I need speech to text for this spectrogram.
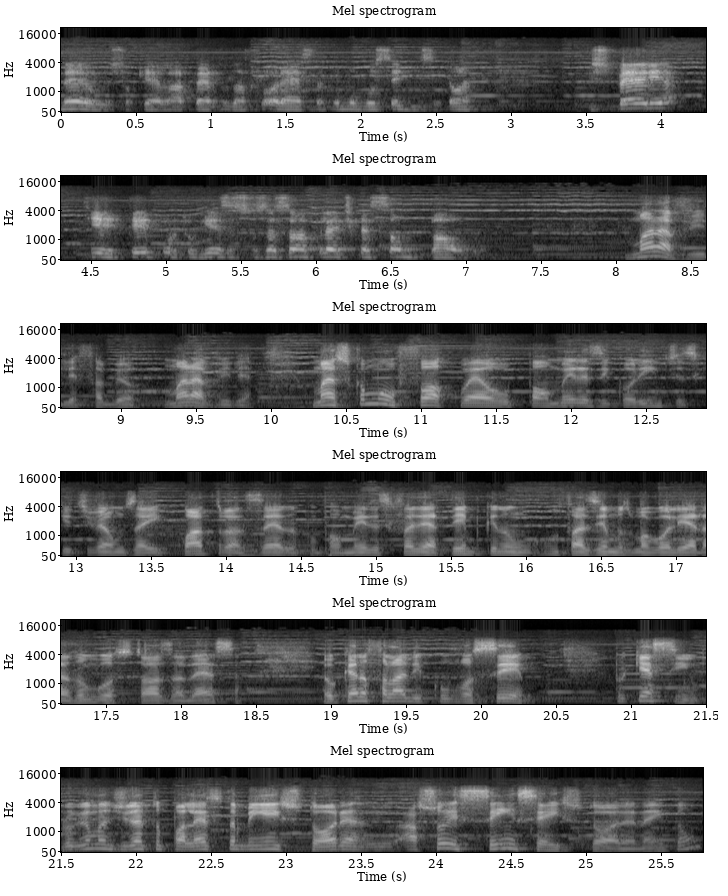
né, Wilson? Que é lá perto da floresta, como você disse. Então é Espéria, Tietê, Portuguesa, Associação Atlética São Paulo. Maravilha, Fabio, maravilha. Mas como o foco é o Palmeiras e Corinthians, que tivemos aí 4 a 0 pro Palmeiras, que fazia tempo que não, fazíamos uma goleada tão gostosa dessa, eu quero falar com você, porque assim, o programa Direto Palestra também é história, a sua essência é história, né? Então,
